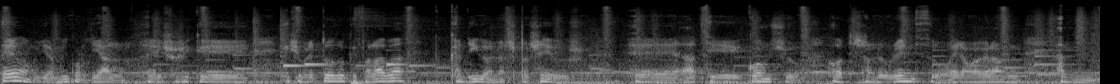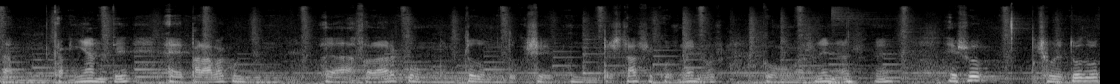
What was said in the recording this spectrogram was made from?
era unha muller moi cordial eh, eso sí que, e sobre todo que falaba cando iba nos paseos eh, ate Conso ou ate San Lourenzo era unha gran am, am, camiñante eh, paraba con, eh, a falar con todo o mundo que se prestase cos nenos con as nenas eh? eso sobre todo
